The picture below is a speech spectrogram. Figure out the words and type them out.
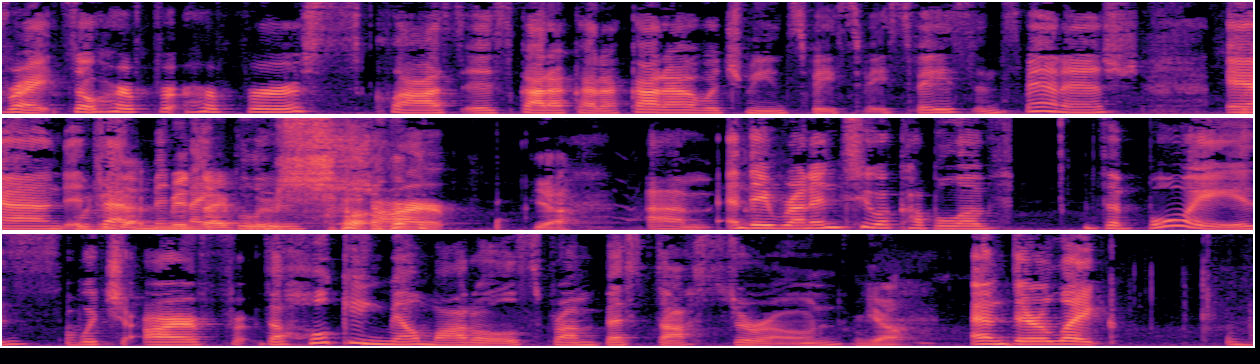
Right. So her her first class is cara cara cara, which means face face face in Spanish, and Which it's is at at midnight, midnight blue blues sharp. sharp. Yeah, Um, and they run into a couple of the boys, which are the hulking male models from Bestosterone, yeah, and they're like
